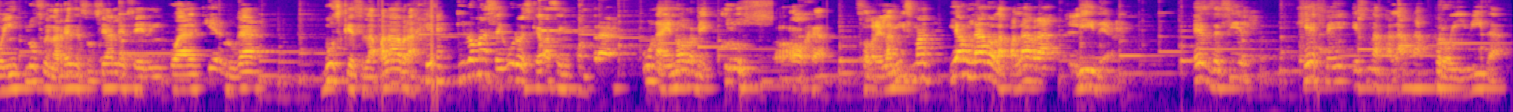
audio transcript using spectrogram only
o incluso en las redes sociales, en cualquier lugar, busques la palabra jefe y lo más seguro es que vas a encontrar una enorme cruz roja sobre la misma y a un lado la palabra líder. Es decir, jefe es una palabra prohibida.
